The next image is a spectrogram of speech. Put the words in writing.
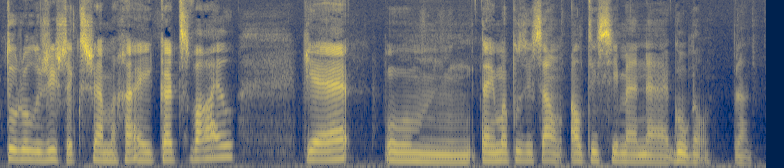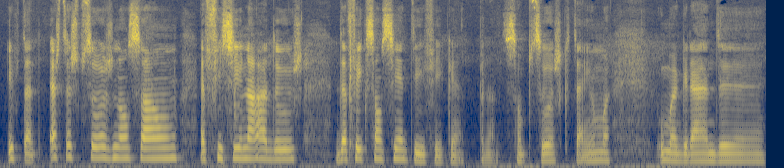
futurologista que se chama Ray Kurzweil, que é um, tem uma posição altíssima na Google. Pronto. E, portanto, estas pessoas não são aficionados da ficção científica. Pronto. São pessoas que têm uma, uma grande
